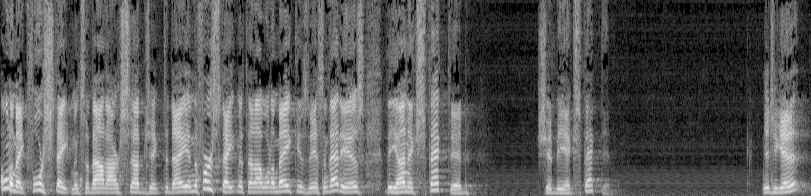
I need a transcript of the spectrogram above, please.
I want to make four statements about our subject today. And the first statement that I want to make is this, and that is the unexpected should be expected. Did you get it?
